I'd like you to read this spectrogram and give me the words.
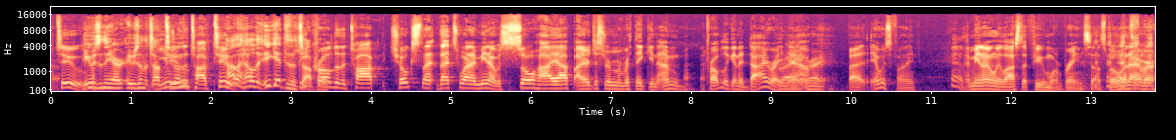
top, too. He was in the air. He was on the top too. He was too. on the top, too. How the hell did he get to the top? he top? crawled rope? to the top, choke slam. That's what I mean. I was so high up. I just remember thinking, I'm probably gonna die right, Right, now. right. But it was fine. I mean, I only lost a few more brain cells, but whatever.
